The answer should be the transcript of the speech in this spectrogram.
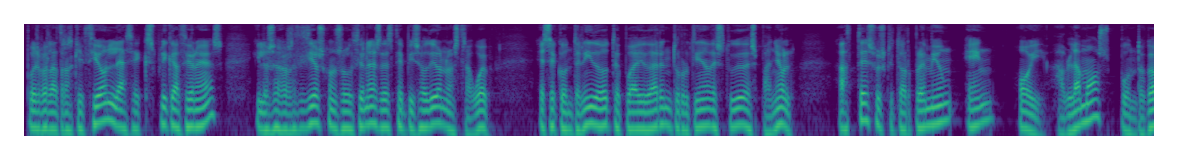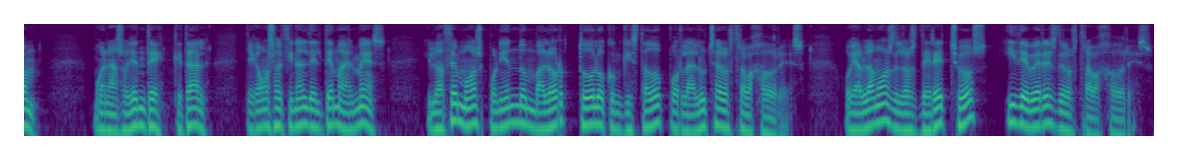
Puedes ver la transcripción, las explicaciones y los ejercicios con soluciones de este episodio en nuestra web. Ese contenido te puede ayudar en tu rutina de estudio de español. Hazte suscriptor premium en hoyhablamos.com. Buenas oyente, ¿qué tal? Llegamos al final del tema del mes y lo hacemos poniendo en valor todo lo conquistado por la lucha de los trabajadores. Hoy hablamos de los derechos y deberes de los trabajadores.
